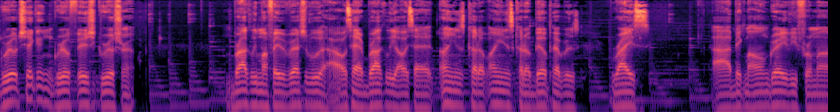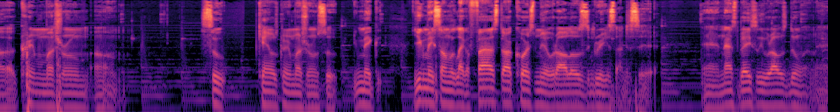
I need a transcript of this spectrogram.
grilled chicken, grilled fish, grilled shrimp. Broccoli, my favorite vegetable. I always had broccoli. I always had onions, cut up onions, cut up bell peppers, rice. I make my own gravy from uh, cream of mushroom um, soup, Campbell's cream mushroom soup. You make you can make something look like a five star course meal with all those ingredients I just said. And that's basically what I was doing, man.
